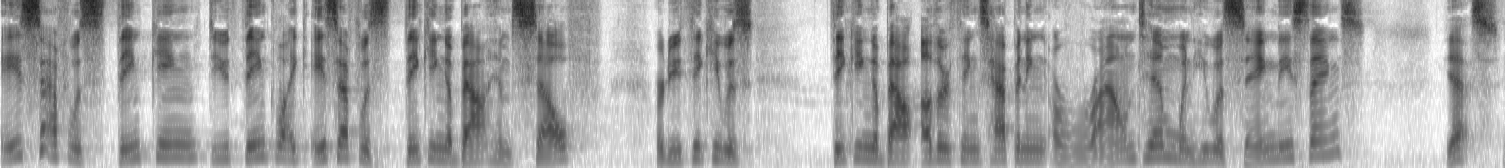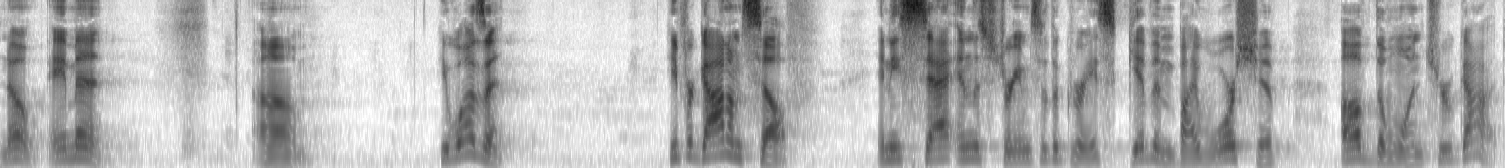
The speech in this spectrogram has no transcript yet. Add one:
Asaph was thinking, do you think like Asaph was thinking about himself? Or do you think he was thinking about other things happening around him when he was saying these things? Yes, no, amen. Um, he wasn't. He forgot himself and he sat in the streams of the grace given by worship of the one true God.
